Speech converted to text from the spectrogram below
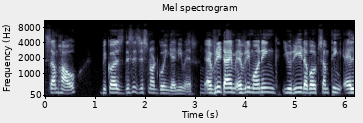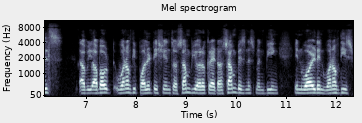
somehow because this is just not going anywhere. Every time, every morning you read about something else, about one of the politicians or some bureaucrat or some businessman being involved in one of these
